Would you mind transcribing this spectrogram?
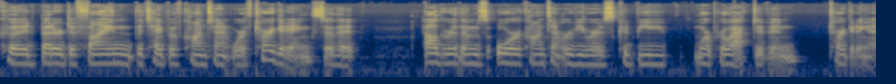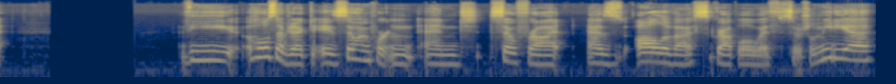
could better define the type of content worth targeting so that algorithms or content reviewers could be more proactive in targeting it. The whole subject is so important and so fraught as all of us grapple with social media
